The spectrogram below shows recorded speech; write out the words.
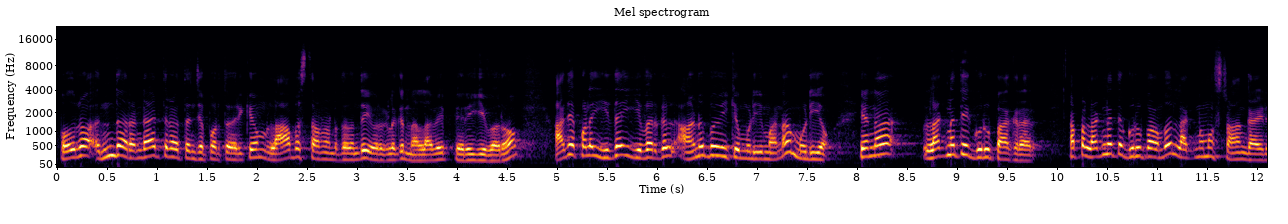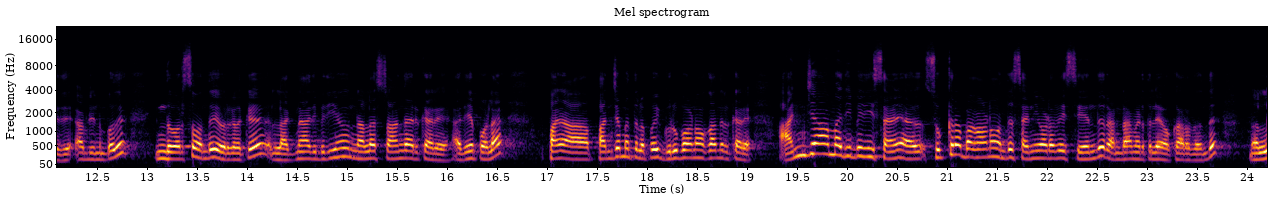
பொதுவாக இந்த ரெண்டாயிரத்தி இருபத்தஞ்சை பொறுத்த வரைக்கும் லாபஸ்தானன்றது வந்து இவர்களுக்கு நல்லாவே பெருகி வரும். அதே போல் இதை இவர்கள் அனுபவிக்க முடியுமானா? முடியும். ஏன்னா லக்னத்தை குரு பார்க்குறாரு. அப்போ லக்னத்தை குரு பார்க்கும்போது லக்னமும் ஸ்ட்ராங் ஆகிடுது அப்படின்னும் போது இந்த வருஷம் வந்து இவர்களுக்கு லக்னாதிபதியும் நல்லா ஸ்ட்ராங்காக இருக்கார். அதே போல் ப பஞ்சமத்தில் போய் குருபானம் உட்காந்துருக்காரு அஞ்சாம் அதிபதி சனி சுக்கர பகவானும் வந்து சனியோடவே சேர்ந்து ரெண்டாம் இடத்துல உட்காரது வந்து நல்ல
